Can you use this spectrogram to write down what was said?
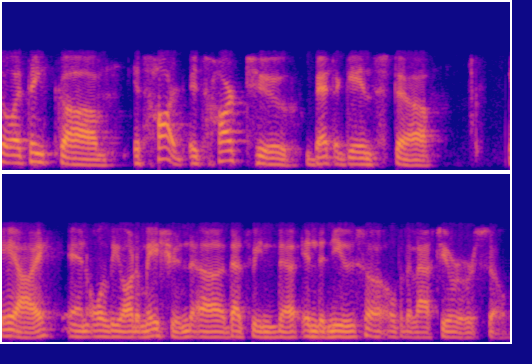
So I think um, it's hard. It's hard to bet against uh, AI and all the automation uh, that's been uh, in the news uh, over the last year or so.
